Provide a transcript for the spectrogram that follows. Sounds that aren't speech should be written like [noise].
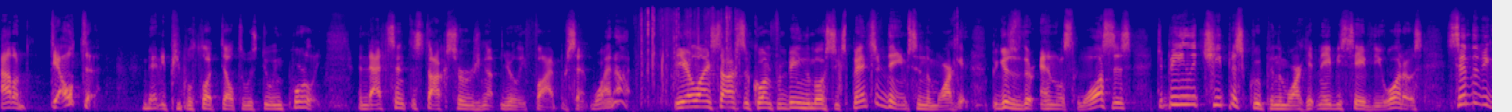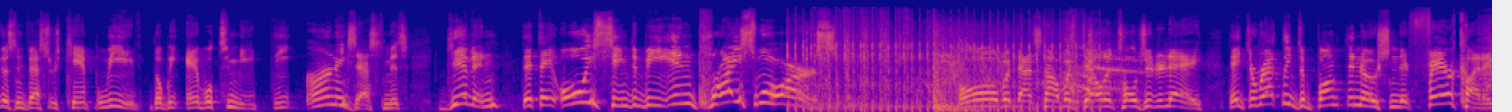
out of Delta. Many people thought Delta was doing poorly, and that sent the stock surging up nearly 5%. Why not? The airline stocks have gone from being the most expensive names in the market because of their endless losses to being the cheapest group in the market, maybe save the autos, simply because investors can't believe they'll be able to meet the earnings estimates given that they always seem to be in price wars. Oh, but that's not what Delta told you today. They directly debunked the notion that fare cutting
